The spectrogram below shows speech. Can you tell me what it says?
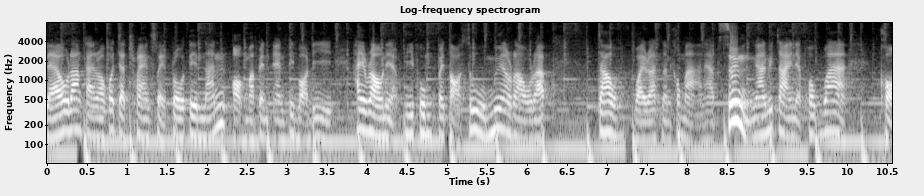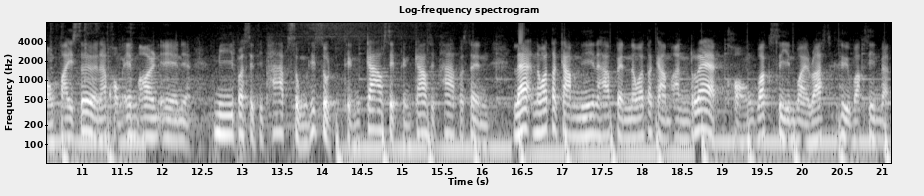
แล้วร่างกายเราก็จะ translate โปรตีนนั้นออกมาเป็นแอนติบอดีให้เราเนี่ยมีภูมิไปต่อสู้เมื่อเรารับเจ้าไวรัสนั้นเข้ามานะครับ ซึ่งงานวิจัยเนี่ยพบว่าของ Pfizer นะของ mRNA เนี่ย มีประสิทธิภาพสูงที่สุดถึง 90-95%และนวัตกรรมนี้นะครับเป็นนวัตกรรมอันแรกของวัคซีนไวรัส คือวัคซีนแบบ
